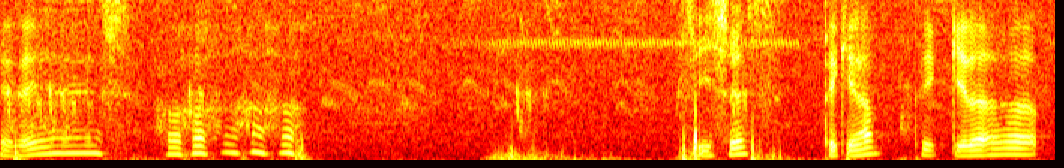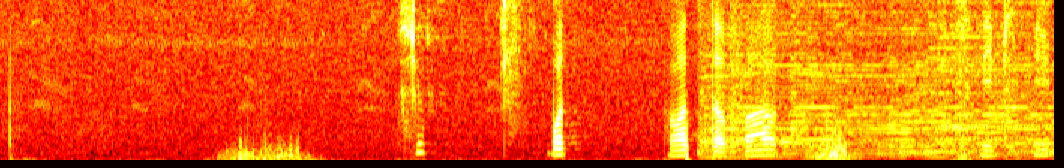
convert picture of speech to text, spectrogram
Get this. Ha ha ha ha ha. Seizures. Pick it up. Pick it up. Shoop. What? What the fuck? Snip, snip.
